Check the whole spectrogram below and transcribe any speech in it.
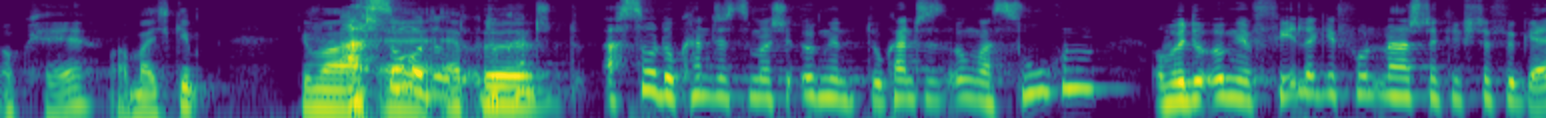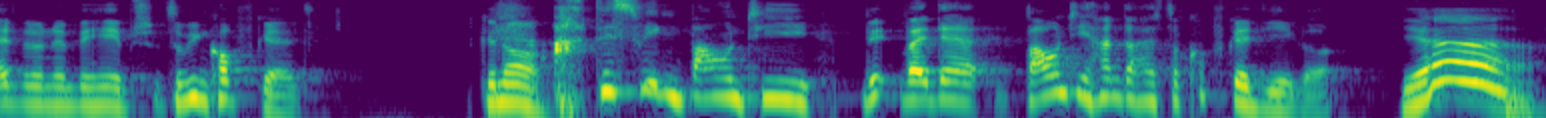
Okay. Warte mal, ich gebe geb mal Ach so, äh, du, Apple. du kannst, ach so, du kannst jetzt zum Beispiel irgendein, du kannst irgendwas suchen und wenn du irgendeinen Fehler gefunden hast, dann kriegst du dafür Geld, wenn du den behebst. So wie ein Kopfgeld. Genau. Ach, deswegen Bounty. Weil der Bounty Hunter heißt doch Kopfgeldjäger. Ja.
